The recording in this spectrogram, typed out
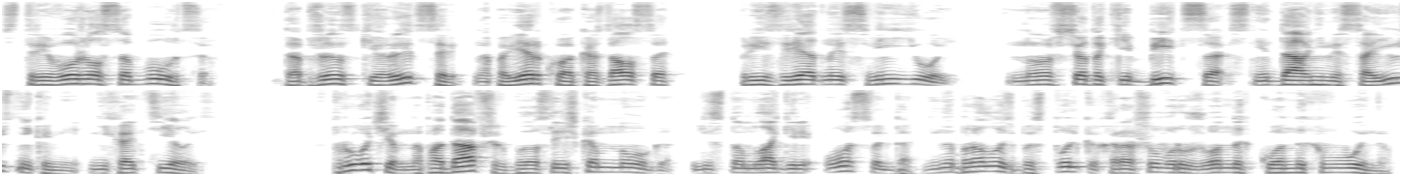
Встревожился Бурцев. Добжинский рыцарь на поверку оказался преизрядной свиньей, но все-таки биться с недавними союзниками не хотелось. Впрочем, нападавших было слишком много. В лесном лагере Освальда не набралось бы столько хорошо вооруженных конных воинов.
